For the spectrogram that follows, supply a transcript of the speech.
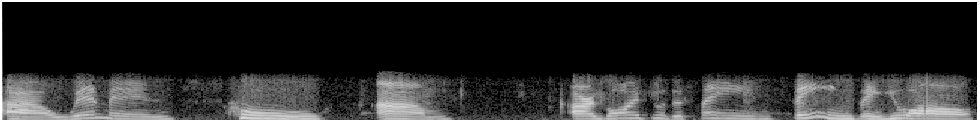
uh, women who um, are going through the same things, and you all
